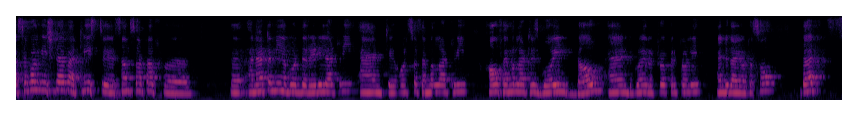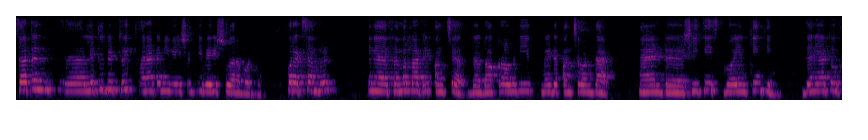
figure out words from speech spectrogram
First of all, we should have at least uh, some sort of uh, uh, anatomy about the radial artery and uh, also femoral artery, how femoral artery is going down and going retroperitoneally and the aorta. So that certain uh, little bit trick anatomy we should be very sure about that. For example, in a femoral artery puncture, the doctor already made a puncture on that and uh, sheath is going kinking. Then you have to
